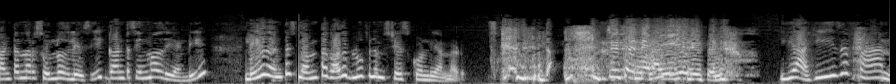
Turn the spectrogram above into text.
గంటన్నర సొల్లు వదిలేసి గంట సినిమాలు తీయండి. లేదంటే అసలు కాదు బ్లూ ఫిల్మ్స్ చేసుకోండి అన్నాడు. చూసాను నేను ఆ వీడియో చూసాను yeah he's a fan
